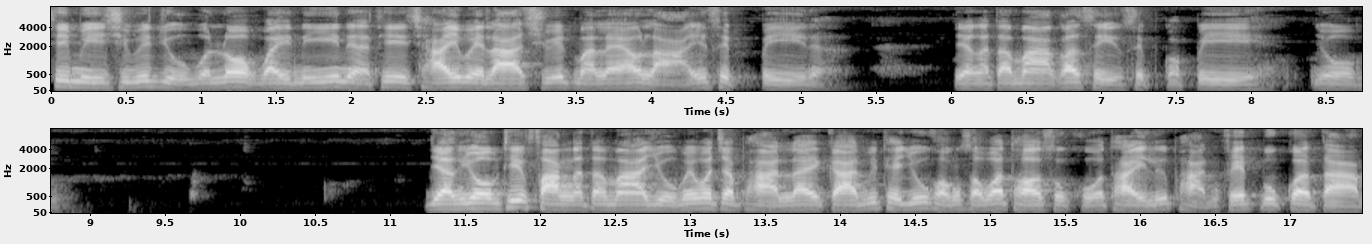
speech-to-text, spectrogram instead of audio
ที่มีชีวิตอยู่บนโลกใบนี้เนี่ยที่ใช้เวลาชีวิตมาแล้วหลายสิบปีเนี่ยอย่างอาตมาก็สี่สิบกว่าปีโยม อย่างโยมที่ฟังอาตมาอยู่ไม่ว่าจะผ่านรายการวิทยุของสวทสุขโขทัยหรือผ่าน Facebook ก็ตาม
